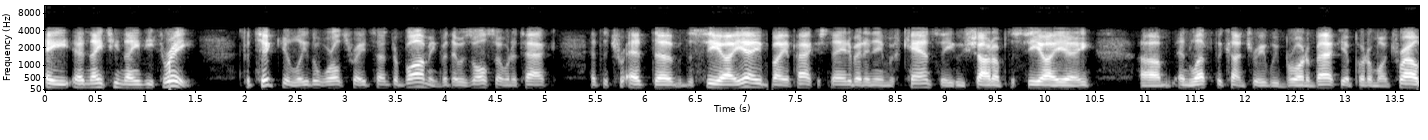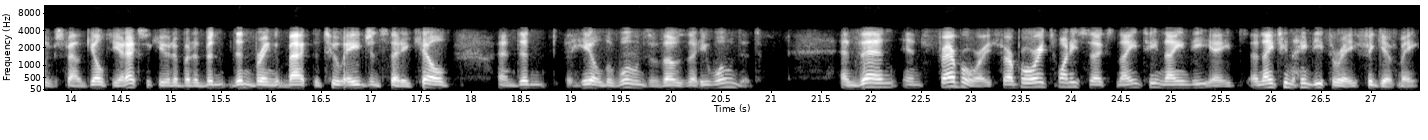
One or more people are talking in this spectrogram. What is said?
1998, uh, 1993, particularly the World Trade Center bombing. But there was also an attack at the at uh, the CIA by a Pakistani by the name of Kansi, who shot up the CIA um, and left the country. We brought him back here, put him on trial. He was found guilty and executed, but it didn't bring back the two agents that he killed and didn't heal the wounds of those that he wounded. And then in February, February 26, 1998, uh, 1993, forgive me,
